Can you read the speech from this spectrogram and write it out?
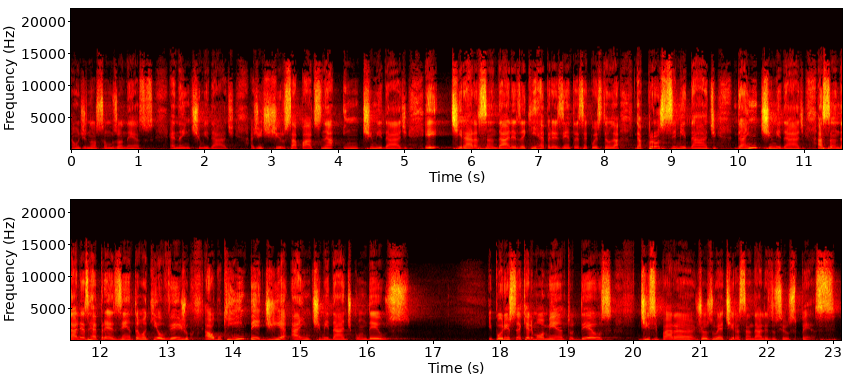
É onde nós somos honestos. É na intimidade. A gente tira os sapatos na intimidade. E tirar as sandálias aqui representa essa questão da, da proximidade, da intimidade. As sandálias representam aqui, eu vejo, algo que impedia a intimidade com Deus. E por isso, naquele momento, Deus disse para Josué: Tira as sandálias dos seus pés.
